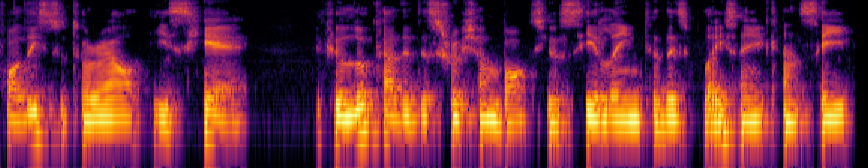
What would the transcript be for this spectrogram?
for this tutorial is here. If you look at the description box, you'll see link to this place and you can see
